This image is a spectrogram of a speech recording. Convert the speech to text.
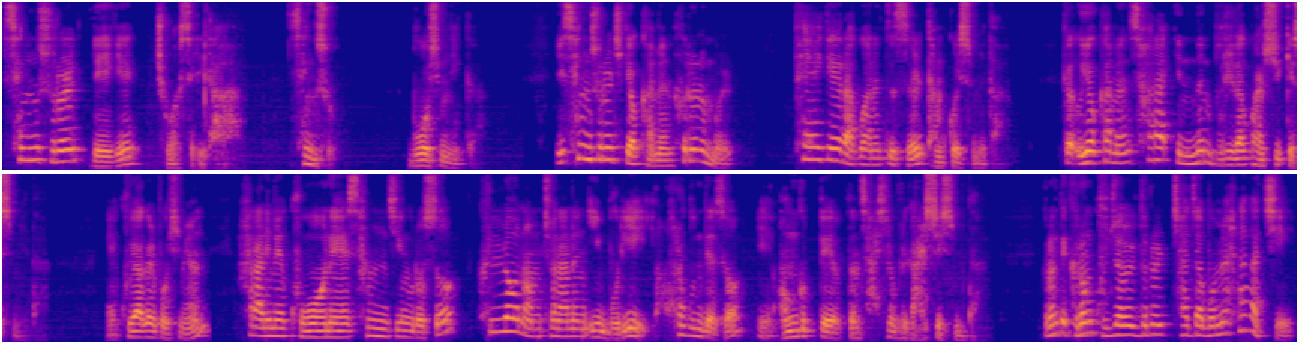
생수를 내게 주었으리라. 생수 무엇입니까? 이 생수를 직역하면 흐르는 물, 폐계라고 하는 뜻을 담고 있습니다. 그러니까 의역하면 살아있는 물이라고 할 수 있겠습니다. 예, 구약을 보시면 하나님의 구원의 상징으로서 흘러 넘쳐나는 이 물이 여러 군데서 예, 언급되었던 사실을 우리가 알 수 있습니다. 그런데 그런 구절들을 찾아보면 하나같이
